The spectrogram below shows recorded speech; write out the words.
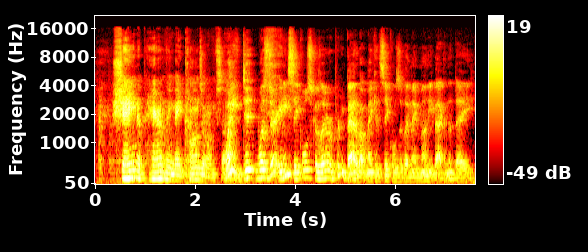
Shane apparently made clones of himself. Wait, did was there any sequels? Because they were pretty bad about making sequels if they made money back in the day.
